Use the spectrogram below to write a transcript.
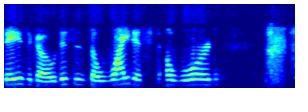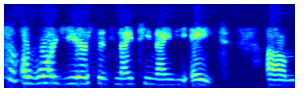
days ago, this is the whitest award award year since 1998. Um,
